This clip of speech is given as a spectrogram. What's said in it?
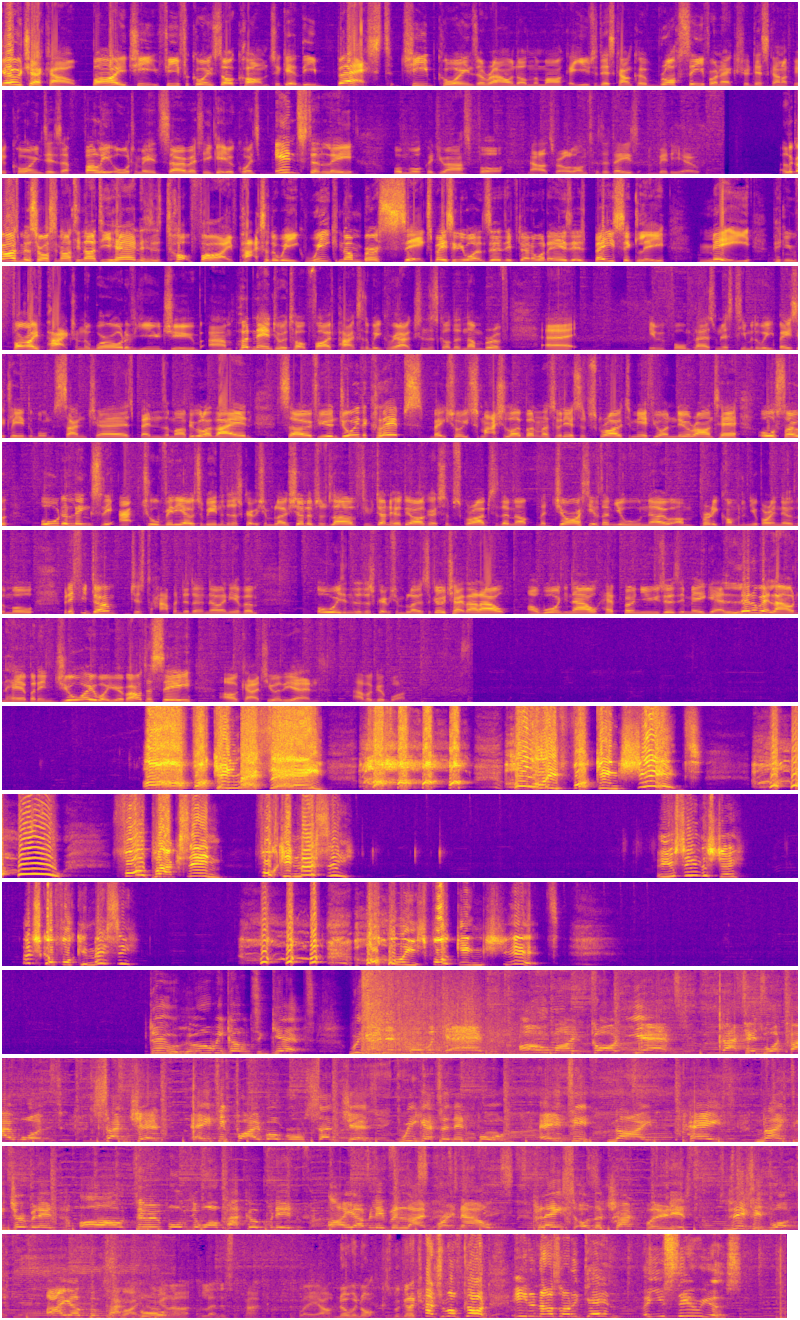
Go check out buycheapfifacoins.com to get the best cheap coins around on the market. Use the discount code ROSSI for an extra discount off your coins. It's a fully automated service. So you get your coins instantly. What more could you ask for? Now let's roll on to today's video. Hello guys, Mr. Rossi 1990 here, and this is top 5 packs of the week, week number 6. Basically what it is, if you don't know what it is, it's basically me picking 5 packs from the world of YouTube and putting it into a top 5 packs of the week reactions. It's got the number of uh, informed players from this team of the week, basically. The one with Sanchez, Benzema, people like that in. So if you enjoy the clips, make sure you smash the like button on this video, subscribe to me if you are new around here. Also, all the links to the actual videos will be in the description below. Show them some love. If you don't know who they are, go subscribe to them. A majority of them you will know. I'm pretty confident you'll probably know them all. But if you don't, just happen to don't know any of them, always in the description below. So go check that out. I'll warn you now, headphone users, it may get a little bit loud in here, but enjoy what you're about to see. I'll catch you at the end. Have a good one. Shit! Four packs in! Fucking Messi! Are you seeing this, Jay? I just got fucking Messi! Holy fucking shit! Dude, who are we going to get? We're getting it home again! Oh my god, yes! That is what I want! Sanchez, 85 overall Sanchez. We get an informed 89 pace, 90 dribbling. Oh, two informs in one pack opening. I am living life right now. Place on the transfer list. This is what I open pack Right, for. we're gonna let this pack play out. No, we're not, because we're gonna catch him off guard. Eden Hazard again. Are you serious?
